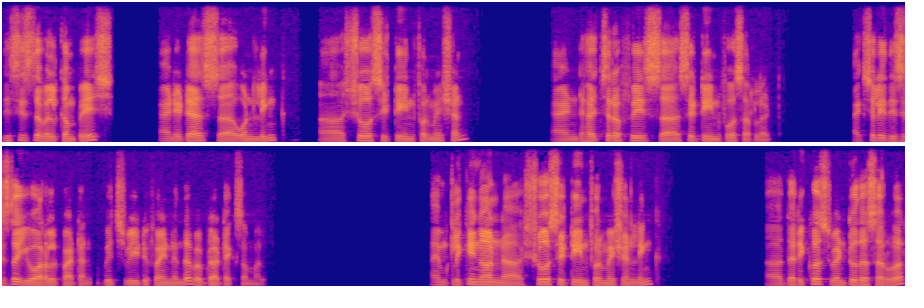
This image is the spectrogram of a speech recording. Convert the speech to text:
This is the welcome page and it has uh, one link uh, show city information and href is uh, city info servlet. Actually, this is the URL pattern which we defined in the web.xml. I am clicking on uh, show city information link. Uh, the request went to the server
